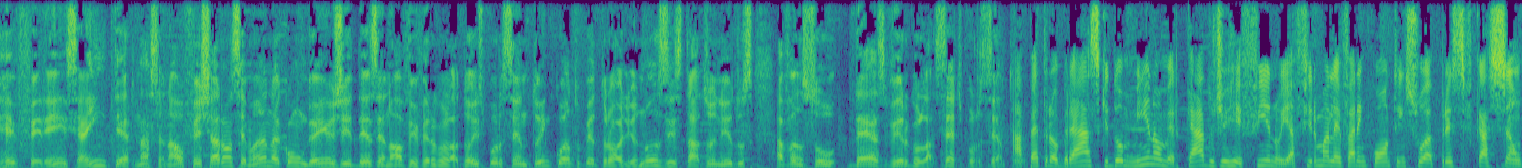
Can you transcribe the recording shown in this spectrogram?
referência internacional, fecharam a semana com ganhos de 19,2%, enquanto o petróleo nos Estados Unidos avançou 10,7%. A Petrobras, que domina o mercado de refino e afirma levar em conta em sua precificação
